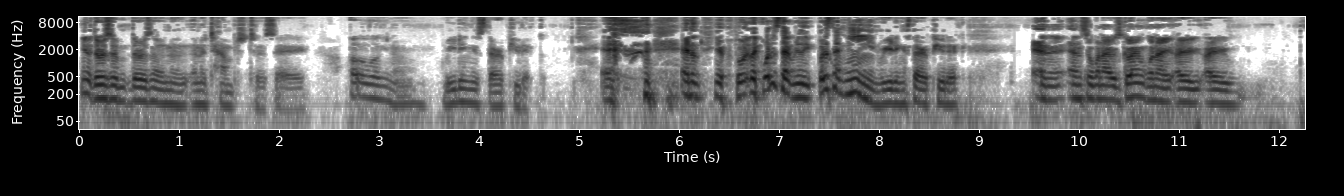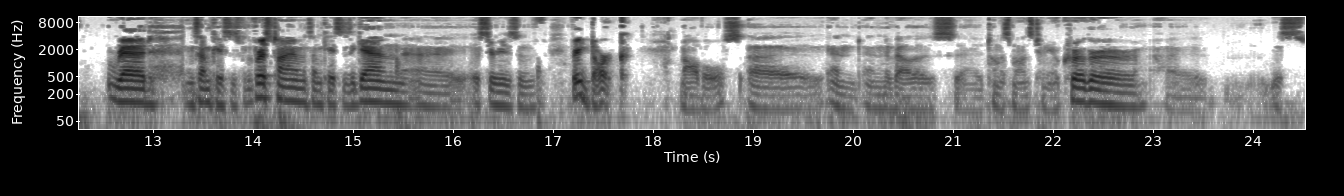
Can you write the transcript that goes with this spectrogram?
you know there was a there was an, an attempt to say, oh well, you know, reading is therapeutic, and, and you know, like what does that really what does that mean? Reading is therapeutic, and and so when I was going when I I, I read in some cases for the first time, in some cases again, uh, a series of very dark novels uh, and and novellas. Uh, Thomas Mann's Tonio Kröger, uh, this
